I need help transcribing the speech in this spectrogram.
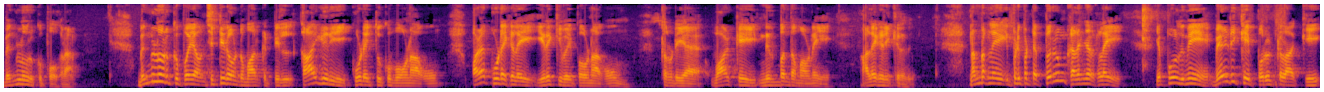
பெங்களூருக்கு போகிறான். பெங்களூருக்கு போய் அவன் சிட்டி ரவுண்டு மார்க்கெட்டில் காய்கறி கூடை தூக்குபவனாகவும் பழக்கூடைகளை இறக்கி வைப்பவனாகவும் தன்னுடைய வாழ்க்கை நிர்பந்தம் அவனை அலைகழிக்கிறது. நண்பர்களே இப்படிப்பட்ட பெரும் கலைஞர்களை எப்பொழுதுமே வேடிக்கை பொருட்களாக்கி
